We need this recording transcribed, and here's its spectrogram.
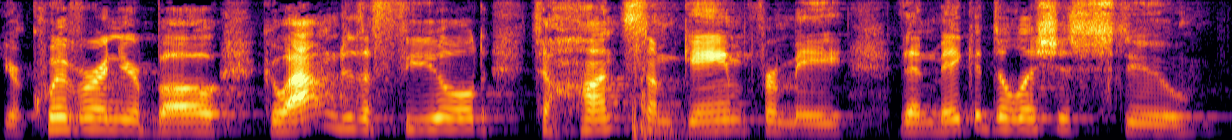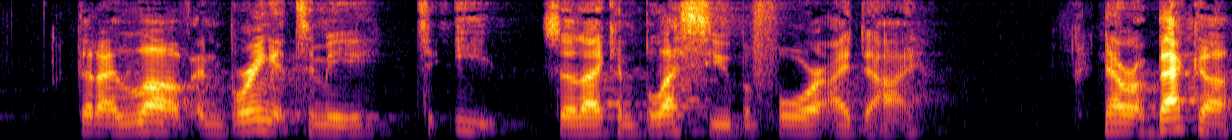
your quiver and your bow, go out into the field to hunt some game for me, then make a delicious stew that I love and bring it to me to eat so that I can bless you before I die. Now, Rebekah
